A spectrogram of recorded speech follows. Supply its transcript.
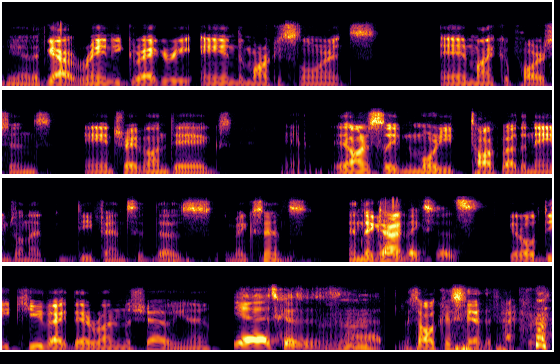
Yeah, they've got Randy Gregory and Demarcus Lawrence and Micah Parsons and Trevon Diggs. Yeah, it, honestly, the more you talk about the names on that defense, it does it makes sense. And they That got makes sense. Good old DQ back there running the show. You know, Yeah, it's because it's Mhm. hot. it's all because yeah, the backwards.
